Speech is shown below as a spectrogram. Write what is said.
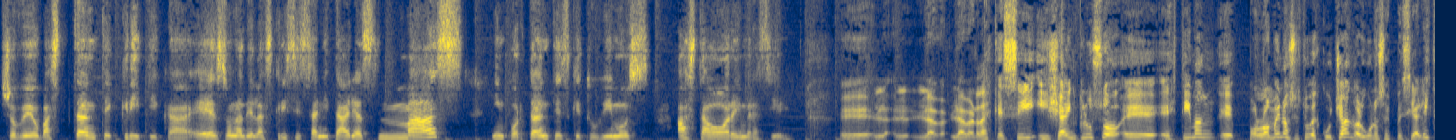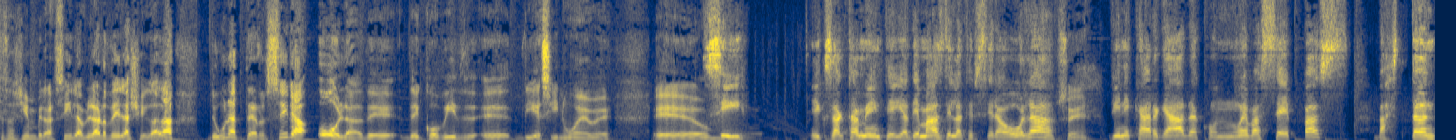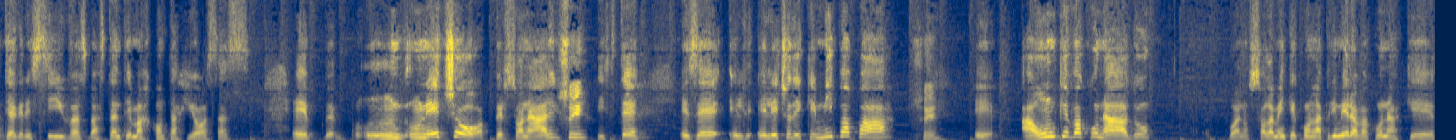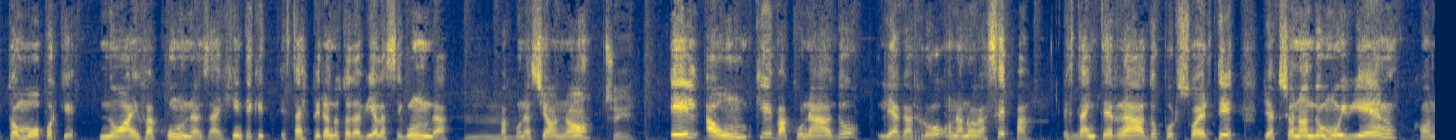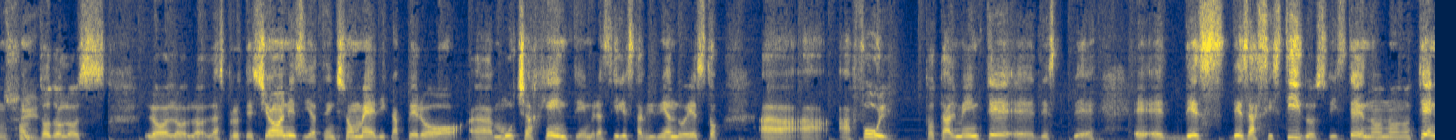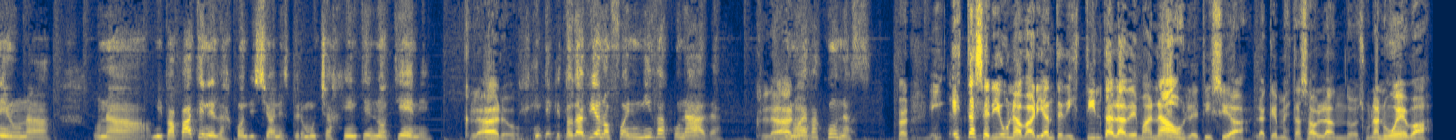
yo veo bastante crítica. Es una de las crisis sanitarias más importantes que tuvimos hasta ahora en Brasil. Eh, la, verdad es que sí, y ya incluso eh, estiman, eh, por lo menos estuve escuchando a algunos especialistas allí en Brasil hablar de la llegada de una tercera ola de, de COVID-19. sí, exactamente, y además de la tercera ola, viene cargada con nuevas cepas bastante agresivas, bastante más contagiosas. Un, hecho personal, ¿viste? Es el, el, hecho de que mi papá eh, aunque vacunado, bueno, solamente con la primera vacuna que tomó, porque no hay vacunas, hay gente que está esperando todavía la segunda mm. vacunación, ¿no? Sí. Él, aunque vacunado, le agarró una nueva cepa. Está internado, por suerte, reaccionando muy bien con, con todas los, las protecciones y atención médica, pero uh, mucha gente en Brasil está viviendo esto a, a, a full totalmente eh, eh, eh, desasistidos, ¿viste? No, no, no tienen una, una... Mi papá tiene las condiciones, pero mucha gente no tiene. Claro. Gente que todavía no fue ni vacunada. Claro. No hay vacunas. Y esta sería una variante distinta a la de Manaos, Leticia, la que me estás hablando. Es una nueva.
